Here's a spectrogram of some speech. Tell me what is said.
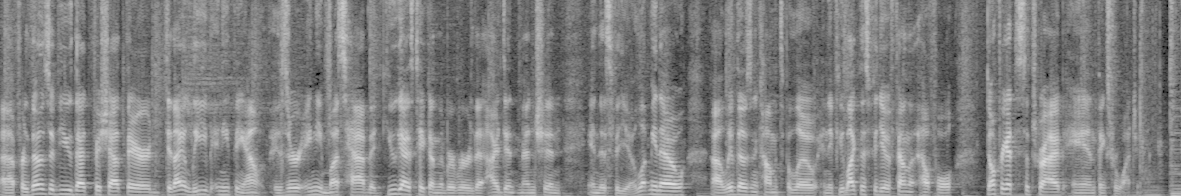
Uh, for those of you that fish out there, did I leave anything out? Is there any must-have that you guys take on the river that I didn't mention in this video? Let me know. Uh, leave those in the comments below. And if you like this video, found it helpful, don't forget to subscribe and thanks for watching.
